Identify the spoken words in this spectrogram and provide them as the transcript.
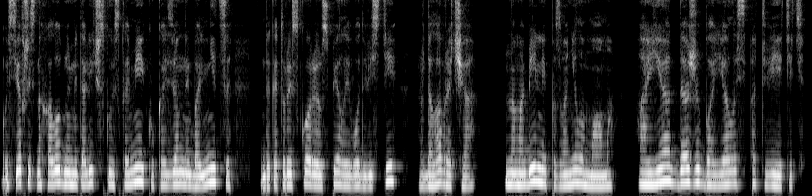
Усевшись на холодную металлическую скамейку казенной больницы, до которой скорая успела его довести, ждала врача. На мобильный позвонила мама, а я даже боялась ответить.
